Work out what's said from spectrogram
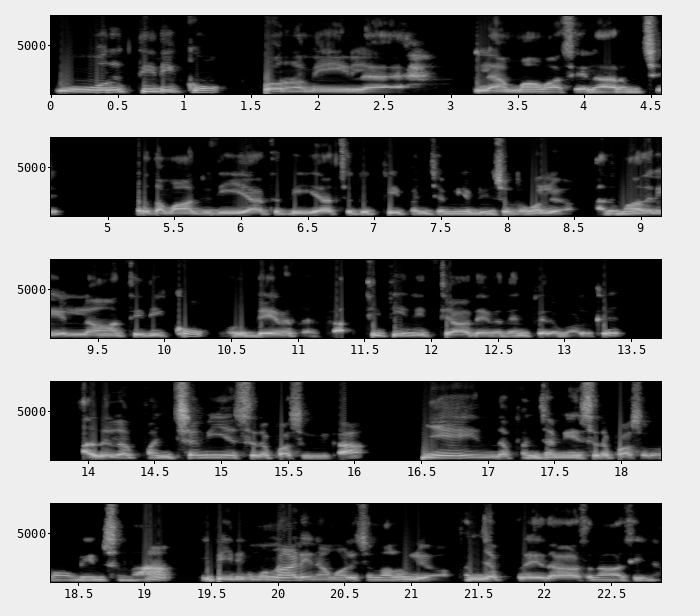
ஒவ்வொரு திதிக்கும் பௌர்ணமியில இல்ல அமாவாசையில ஆரம்பிச்சு பிரதமா துதியா திருதியா சதுர்த்தி பஞ்சமி அப்படின்னு சொல்றோமோ இல்லையோ அது மாதிரி எல்லா திதிக்கும் ஒரு தேவதை இருக்கா? திதி நித்யா தேவதைன்னு பேர் அவளுக்கு அதுல பஞ்சமியை சிறப்பா சொல்லியிருக்கா. ஏன் இந்த பஞ்சமியை சிறப்பா சொல்லணும் அப்படின்னு சொன்னா இப்ப இதுக்கு முன்னாடி நாம அப்படி சொன்னாலும் இல்லையோ பஞ்சப்பிரேதாசனாசீனா.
